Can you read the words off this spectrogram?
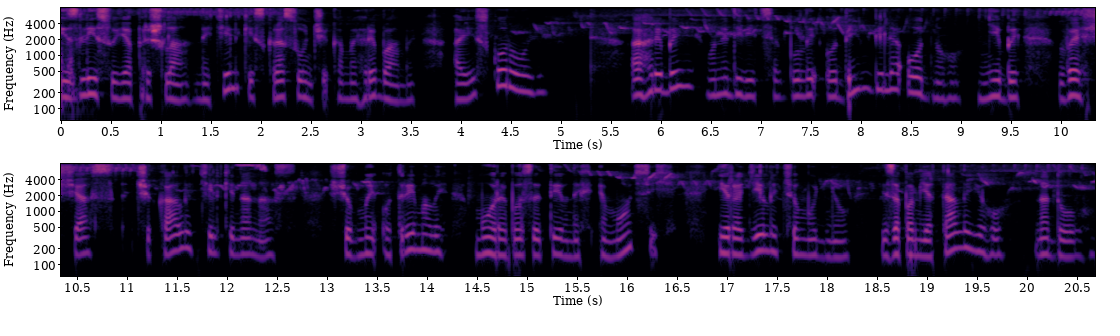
із лісу я прийшла не тільки з красунчиками грибами, а й з корою. А гриби, вони дивіться, були один біля одного, ніби весь час чекали тільки на нас, щоб ми отримали море позитивних емоцій і раділи цьому дню, і запам'ятали його надовго.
